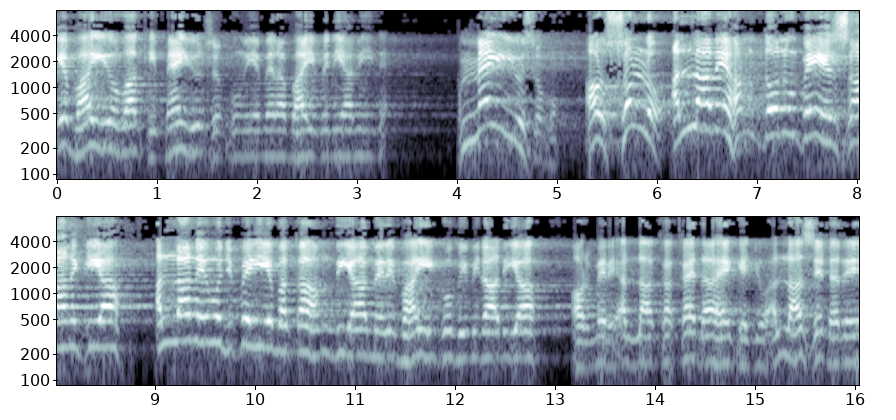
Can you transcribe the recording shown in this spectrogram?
کہ بھائی واقعی میں یوسف ہوں، یہ میرا بھائی بنیامین ہے۔ میں یوسف ہوں۔ اور سن لو، اللہ نے ہم دونوں پہ احسان کیا۔ اللہ نے مجھ پہ یہ مقام دیا، میرے بھائی کو بھی ملا دیا۔ اور میرے اللہ کا قاعدہ ہے کہ جو اللہ سے ڈرے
